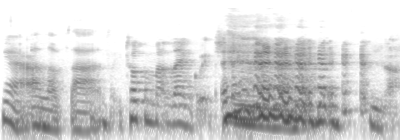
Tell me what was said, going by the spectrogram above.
yeah, I love that. Like talking about language. yeah,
